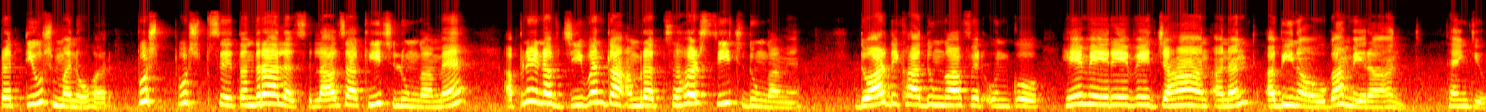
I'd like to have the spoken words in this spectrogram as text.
प्रत्युष मनोहर। पुष्प पुष्प से तंद्रालस लालसा खींच लूँगा मैं। अपने नव जीवन का अमृत सहर सींच दूँगा मैं। द्वार दिखा दूँगा फिर उनको। हे मेरे, वे जहाँ अनंत, अभी न होगा मेरा अंत। थैंक यू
